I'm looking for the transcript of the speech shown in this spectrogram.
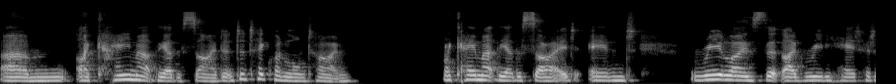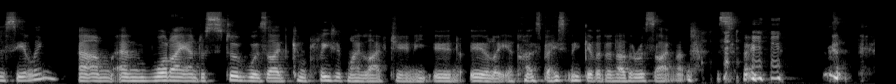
um, I came out the other side. It did take quite a long time. I came out the other side and realized that I'd really had hit a ceiling. Um, and what I understood was I'd completed my life journey early, and I was basically given another assignment. So,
